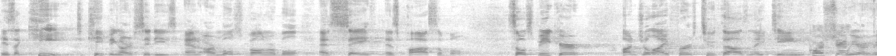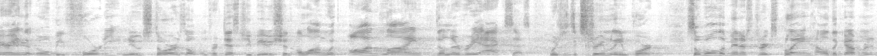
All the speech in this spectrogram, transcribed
is a key to keeping our cities and our most vulnerable as safe as possible. So, Speaker, on July 1st, 2018, Question? we are hearing that there will be 40 new stores open for distribution, along with online delivery access, which is extremely important. So will the minister explain how the government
